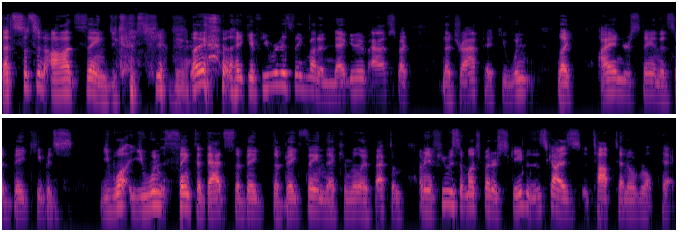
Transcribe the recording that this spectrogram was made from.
That's such an odd thing because, yeah. like, like if you were to think about a negative aspect the draft pick. You wouldn't like. I understand that it's a big keep. It's you want you wouldn't think that that's the big the big thing that can really affect him. I mean, if he was a much better skater, this guy's a top ten overall pick.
